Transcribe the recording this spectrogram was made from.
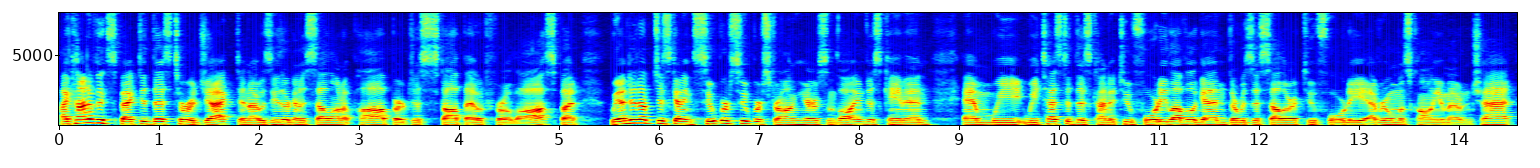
I kind of expected this to reject and I was either going to sell on a pop or just stop out for a loss but we ended up just getting super super strong here. Some volume just came in and we we tested this kind of 240 level again. There was a seller at 240 everyone was calling him out in chat.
